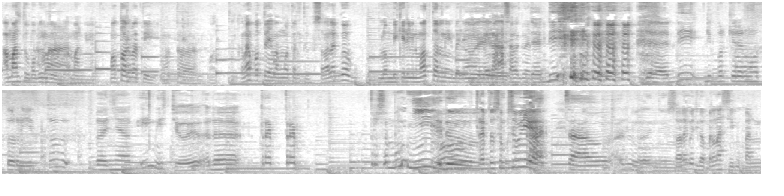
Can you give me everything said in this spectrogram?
Aman tuh mobil tuh Aman. aman ya. Motor berarti. motor Motor. Kenapa tuh emang motor tuh? Soalnya gue belum dikirimin motor nih dari Oh, iya. daerah asal gue. Jadi jadi di parkiran motor itu banyak ini cuy, ada trap-trap tersembunyi gitu. Oh, trap tuh sembunyi ya? Kacau. Aduh anjing. Soalnya gue juga pernah sih bukan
